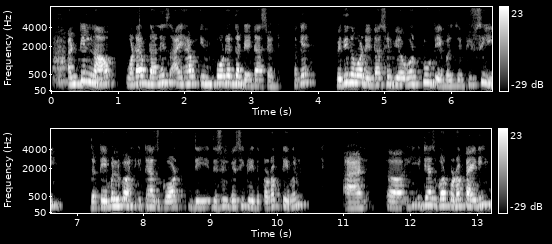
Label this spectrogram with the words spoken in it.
until now what i've done is i have imported the data set. Okay? Within our data set we have got two tables. If you see the table one it has got the this is basically the product table and uh, it has got product id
